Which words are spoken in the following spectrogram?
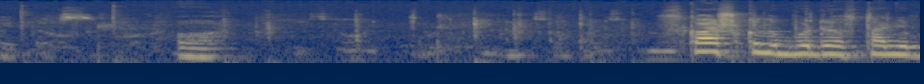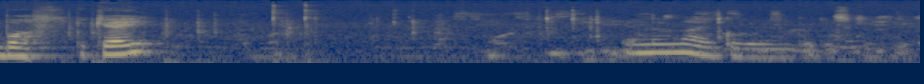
Ой, тяжкий. О. Скажеш, коли буде останній бос, окей? Я не знаю, коли він буде скільки їх.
